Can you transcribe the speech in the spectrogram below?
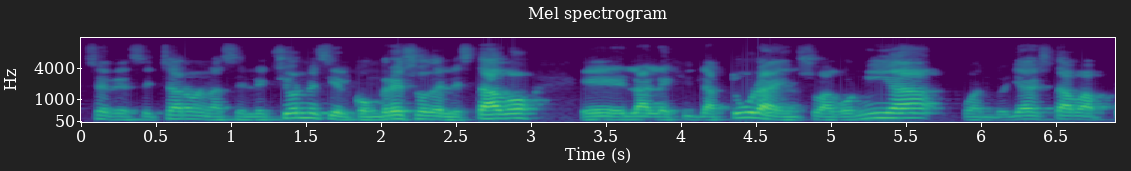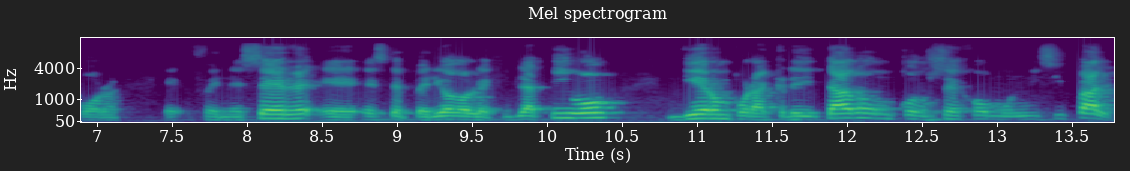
se desecharon las elecciones y el Congreso del Estado, eh, la legislatura en su agonía, cuando ya estaba por eh, fenecer eh, este periodo legislativo, dieron por acreditado un Consejo Municipal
